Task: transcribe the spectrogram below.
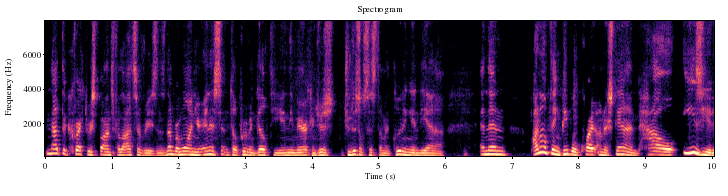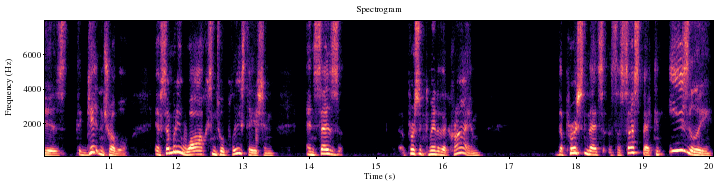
not the correct response for lots of reasons. Number one, you're innocent until proven guilty in the American judicial system, including Indiana. And then I don't think people quite understand how easy it is to get in trouble. If somebody walks into a police station and says a person committed a crime, the person that's a suspect can easily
